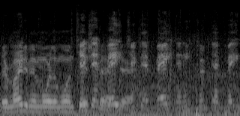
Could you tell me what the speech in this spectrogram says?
There might have been more than one took fish that back bait, there. Took that bait, and he took that bait.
